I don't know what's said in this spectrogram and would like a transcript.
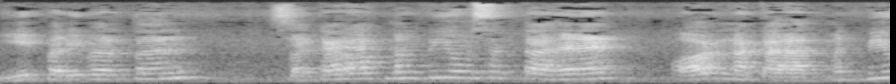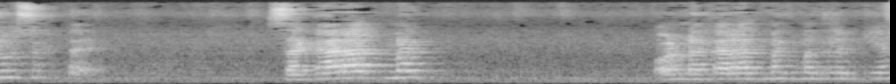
ये परिवर्तन सकारात्मक भी हो सकता है और नकारात्मक भी हो सकता है। सकारात्मक और नकारात्मक मतलब क्या?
